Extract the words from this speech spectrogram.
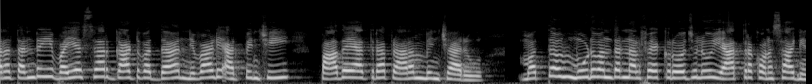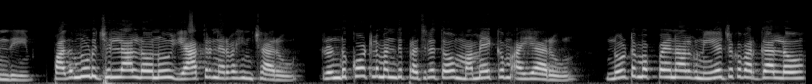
తన తండ్రి వైఎస్ఆర్ ఘాట్ వద్ద నివాళి అర్పించి పాదయాత్ర ప్రారంభించారు. మొత్తం మూడు వందల నలభై ఒక్క రోజులు యాత్ర కొనసాగింది. పదమూడు జిల్లాల్లోనూ యాత్ర నిర్వహించారు. రెండు కోట్ల మంది ప్రజలతో మమేకం అయ్యారు. నూట ముప్పై నాలుగు నియోజకవర్గాల్లో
